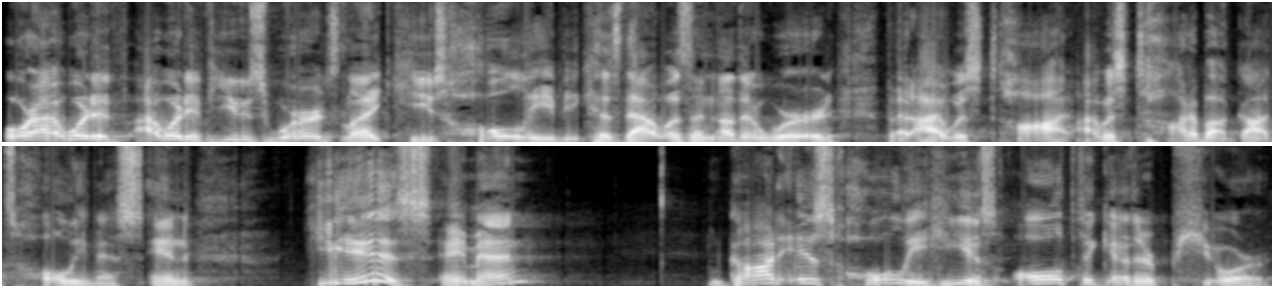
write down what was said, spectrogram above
Or I would have I would have used words like he's holy because that was another word that I was taught. I was taught about God's holiness. And he is, amen. God is holy. He is altogether pure.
